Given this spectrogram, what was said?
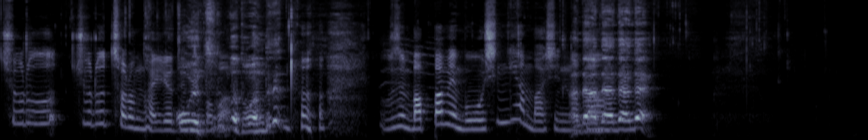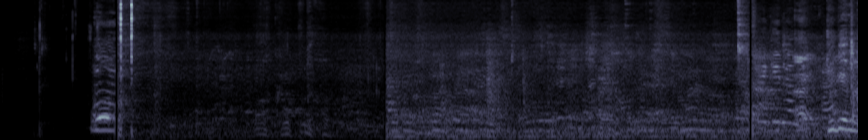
추루 추루처럼 오, 달려드는 얘 거 봐. 추루보다 더한데? 무슨 맛밤에 뭐 신기한 맛이 있나 안돼 봐. 안돼 안돼 안돼 어머. 두 개는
